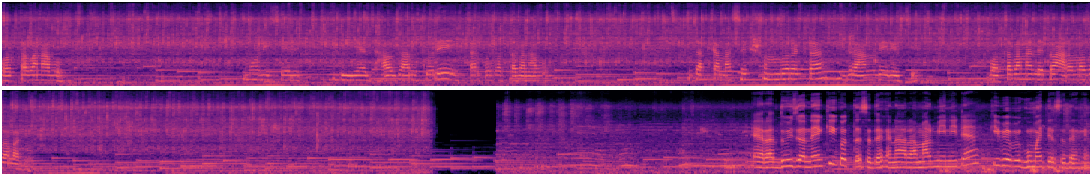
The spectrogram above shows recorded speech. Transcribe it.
ভর্তা বানাবো। মরিচের দিয়ে ঝাল ঝাল করে তারপর ভর্তা বানাবো। জাটকা মাছের সুন্দর একটা গ্রাম বেরিয়েছে। ভর্তা বানালে তো আরও মজা লাগে। এরা দুইজনে কি করতেছে দেখেন, আর আমার মিনিটা কীভাবে ঘুমাইতেছে দেখেন।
